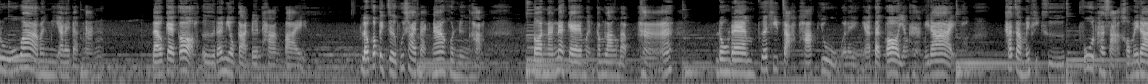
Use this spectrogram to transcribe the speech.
รู้ว่ามันมีอะไรแบบนั้น แล้วแกก็เออได้มีโอกาสเดินทางไป แล้วก็ไปเจอผู้ชายแปลกหน้าคนหนึ่งค่ะ ตอนนั้นน่ะแกเหมือนกำลังแบบหาโรงแรมเพื่อที่จะพักอยู่อะไรอย่างเงี้ย แต่ก็ยังหาไม่ได้ ถ้าจำไม่ผิดคือพูดภาษาเขาไม่ได้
